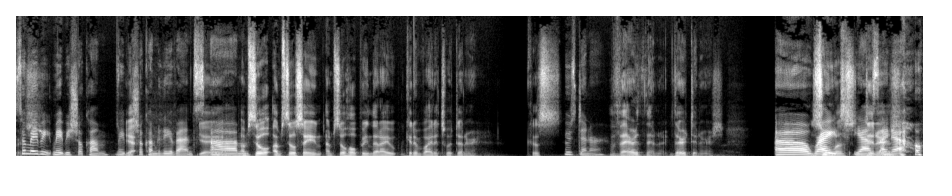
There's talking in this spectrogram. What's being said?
Yeah. So maybe maybe she'll come. Maybe Yeah. she'll come to the events. Yeah, yeah, yeah. Um, I'm still I'm still saying I'm still hoping that I get invited to a dinner because whose dinner? their dinner their dinners. Oh, right. Zuma's yes, I know. Oh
